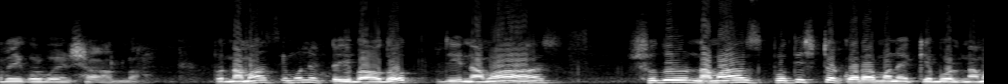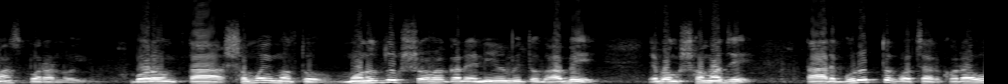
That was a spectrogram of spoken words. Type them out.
আদায় করব ইনশা আল্লাহ তো নামাজ এমন একটা ইবাদত যে নামাজ শুধু নামাজ প্রতিষ্ঠা করা মানে কেবল নামাজ পড়া নয়, বরং তা সময় মতো মনোযোগ সহকারে নিয়মিতভাবে এবং সমাজে তার গুরুত্ব প্রচার করাও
